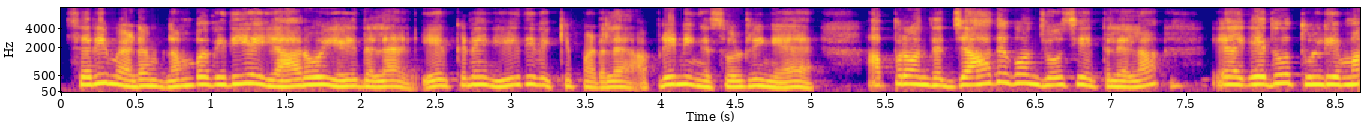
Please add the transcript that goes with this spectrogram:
சரி மேடம் நம்ம விதியை யாரோ எழுதல ஏற்கனவே எழுதி வைக்கப்படல அப்படின்னு நீங்க சொல்றீங்க. அப்புறம் இந்த ஜாதகம் ஜோசியத்துல எல்லாம் ஏதோ துல்லியமா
